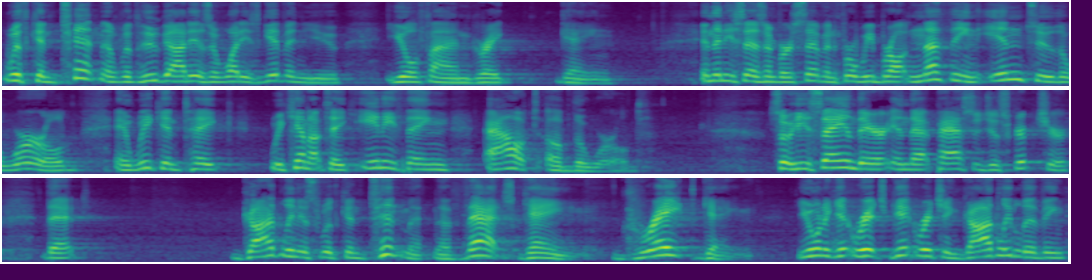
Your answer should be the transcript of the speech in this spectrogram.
with contentment with who God is and what He's given you, you'll find great gain. And then he says in verse 7 For we brought nothing into the world, and we, can take, we cannot take anything out of the world. So he's saying there in that passage of Scripture that godliness with contentment, now that's gain, great gain. You want to get rich? Get rich in godly living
